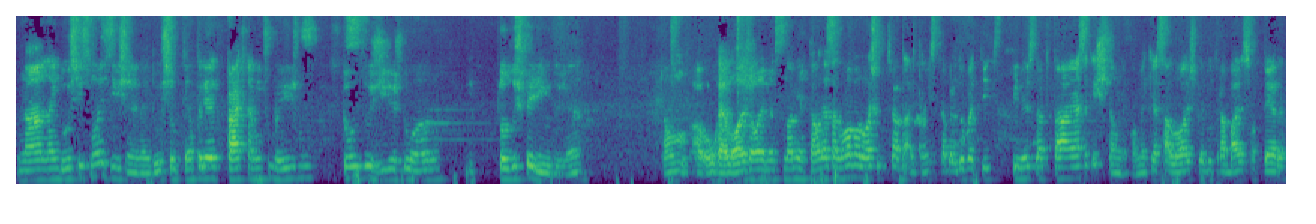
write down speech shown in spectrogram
na, na indústria isso não existe. Né? Na indústria o tempo ele é praticamente o mesmo todos os dias do ano, em todos os períodos. Né? Então o relógio é um elemento fundamental nessa nova lógica do trabalho. Então esse trabalhador vai ter que primeiro se adaptar a essa questão, né? como é que essa lógica do trabalho se opera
